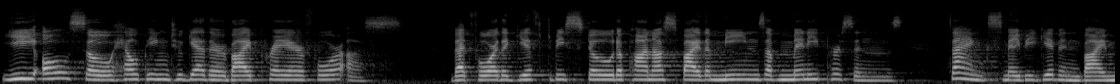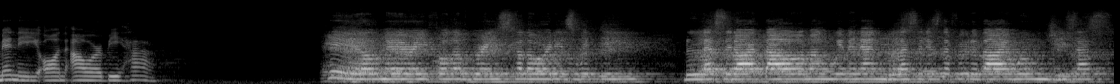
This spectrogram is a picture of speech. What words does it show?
Ye also helping together by prayer for us, that for the gift bestowed upon us by the means of many persons, thanks may be given by many on our behalf. Hail Mary, full of grace, the Lord is with thee. Blessed art thou among women, and blessed is the fruit of thy womb, Jesus.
